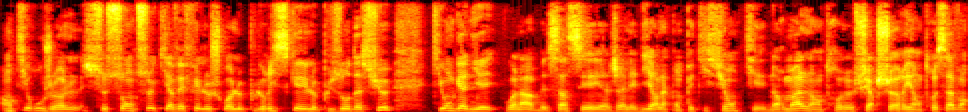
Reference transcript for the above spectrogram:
anti-rougeole. Ce sont ceux qui avaient fait le choix le plus risqué, le plus audacieux, qui ont gagné. Voilà, ben ça c'est, j'allais dire, la compétition qui est normale entre chercheurs et entre savants.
